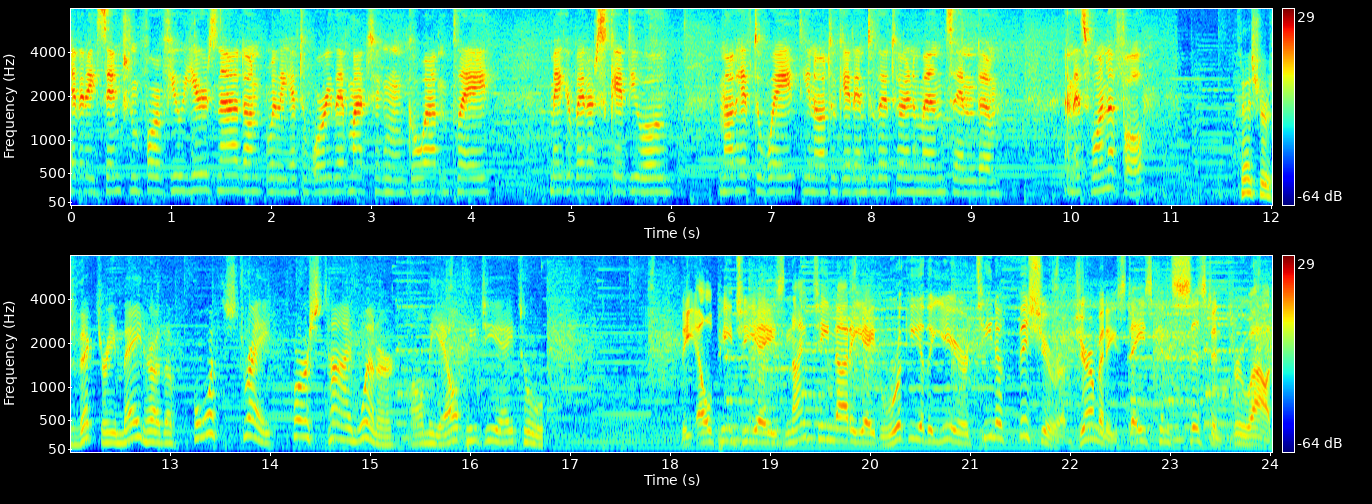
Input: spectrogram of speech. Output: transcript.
have an exemption for a few years now. I don't really have to worry that much. I can go out and play, make a better schedule, not have to wait, you know, to get into the tournaments, and um, and it's wonderful. Fischer's victory made her the fourth straight first-time winner on the LPGA Tour. The LPGA's 1998 Rookie of the Year, Tina Fischer of Germany, stays consistent throughout.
